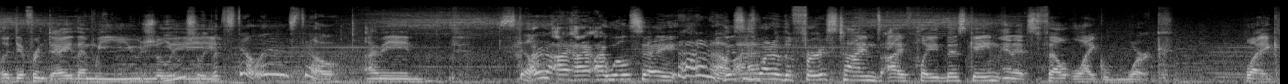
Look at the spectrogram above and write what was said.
a different day than we usually. Usually, but still, eh, still, I mean, still. I don't know. I, I, I will say, I don't know, This is I- one of the first times I've played this game, and it's felt like work. Like,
